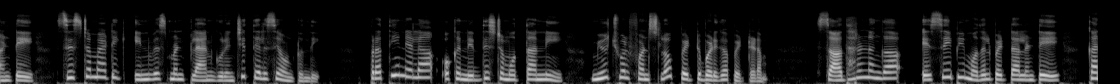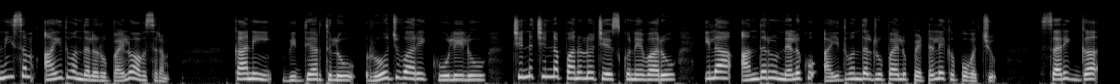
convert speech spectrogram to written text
అంటే సిస్టమాటిక్ ఇన్వెస్ట్మెంట్ ప్లాన్ గురించి తెలిసే ఉంటుంది. ప్రతి నెల ఒక నిర్దిష్ట మొత్తాన్ని మ్యూచువల్ ఫండ్స్లో పెట్టుబడిగా పెట్టడం. సాధారణంగా ఎస్ఐపి మొదలుపెట్టాలంటే కనీసం ఐదు వందల రూపాయలు అవసరం. కాని విద్యార్థులు రోజువారీ కూలీలు చిన్న చిన్న పనులు చేసుకునేవారు ఇలా అందరూ నెలకు ఐదు వందల రూపాయలు పెట్టలేకపోవచ్చు. సరిగ్గా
